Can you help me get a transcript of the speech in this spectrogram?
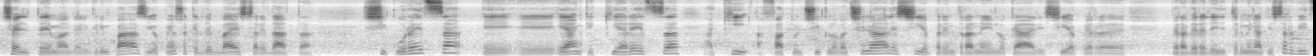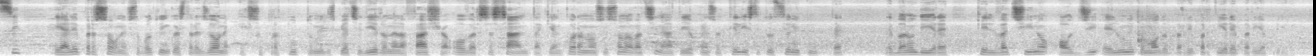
C'è il tema del Green Pass, io penso che debba essere data sicurezza e, e, e, anche chiarezza a chi ha fatto il ciclo vaccinale sia per entrare nei locali sia per, per, avere dei determinati servizi e alle persone, soprattutto in questa regione e soprattutto, mi dispiace dirlo, nella fascia over 60 che ancora non si sono vaccinate, io penso che le istituzioni tutte debbano dire che il vaccino oggi è l'unico modo per ripartire e per riaprire.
